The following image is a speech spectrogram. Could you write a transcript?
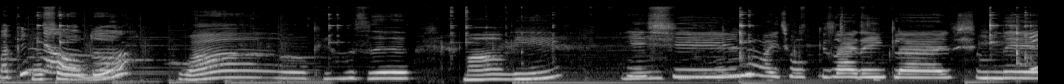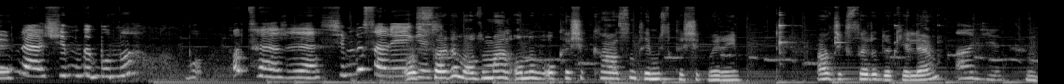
Bakın Nasıl ne oldu? oldu? Wow, kırmızı, mavi, yeşil. Ay çok güzel renkler. Şimdi Ben şimdi bunu bu atarı. Şimdi sarıya o geç. sarı mı? O zaman onu o kaşık kalsın temiz kaşık vereyim. Azıcık sarı dökelim. Azıcık. Hı.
